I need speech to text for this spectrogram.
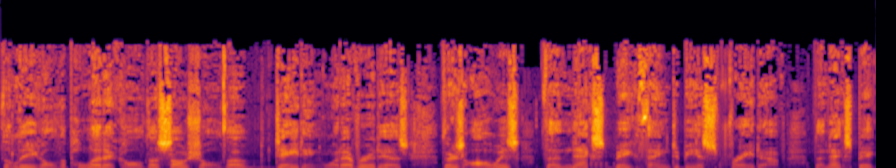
the legal, the political, the social, the dating, whatever it is, there's always the next big thing to be afraid of. The next big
